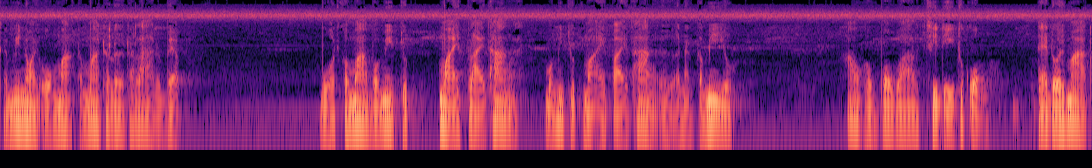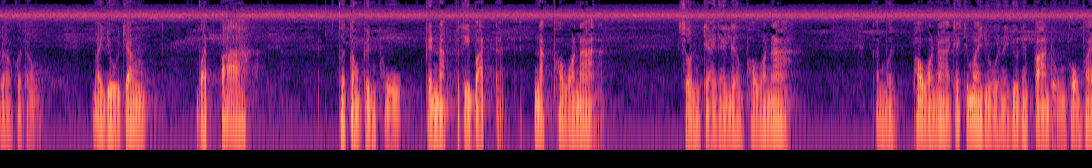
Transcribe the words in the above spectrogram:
ก็มีน้อยองค์มากแต่มาทะเลทลาแบบ บวชเขามาบ่มีจุดหมายปลายทางบ่มีจุดหมายปลายทางเอออันนั้นก็มีอยู่เข้าเขาบวาที่ดีทุกองค์ แต่โดยมากแล้วก็ต้อง มาอยู่จังวัดป่าก็ต้องเป็นผู้เป็นนักปฏิบัตินักภาวนาสนใจในเรื่องภาวนา กันเมื่อภาวนาจะจะมาอยู่ในอยู่ในป่าดงพงไพ่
